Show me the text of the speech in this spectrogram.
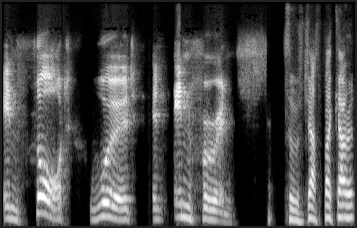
in thought, word, and inference. So it's Jasper Carrott.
